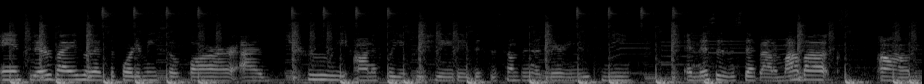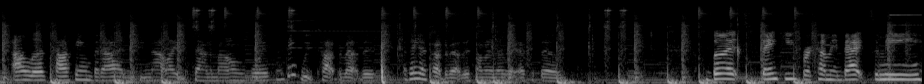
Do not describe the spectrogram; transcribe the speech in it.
And to everybody who has supported me so far, I truly, honestly appreciate it. This is something that's very new to me. And this is a step out of my box. Um, I love talking, but I do not like the sound of my own voice. I think we've talked about this. I think I talked about this on another episode. But thank you for coming back to me.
